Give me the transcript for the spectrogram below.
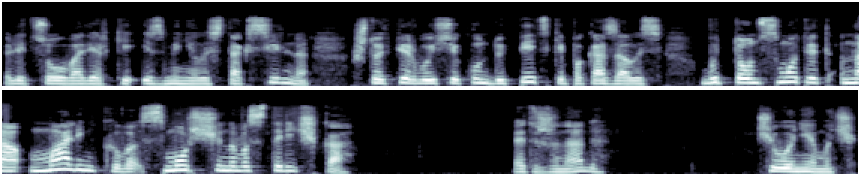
Лицо у Валерки изменилось так сильно, что в первую секунду Петьке показалось, будто он смотрит на маленького сморщенного старичка. «Это же надо? Чего немочь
